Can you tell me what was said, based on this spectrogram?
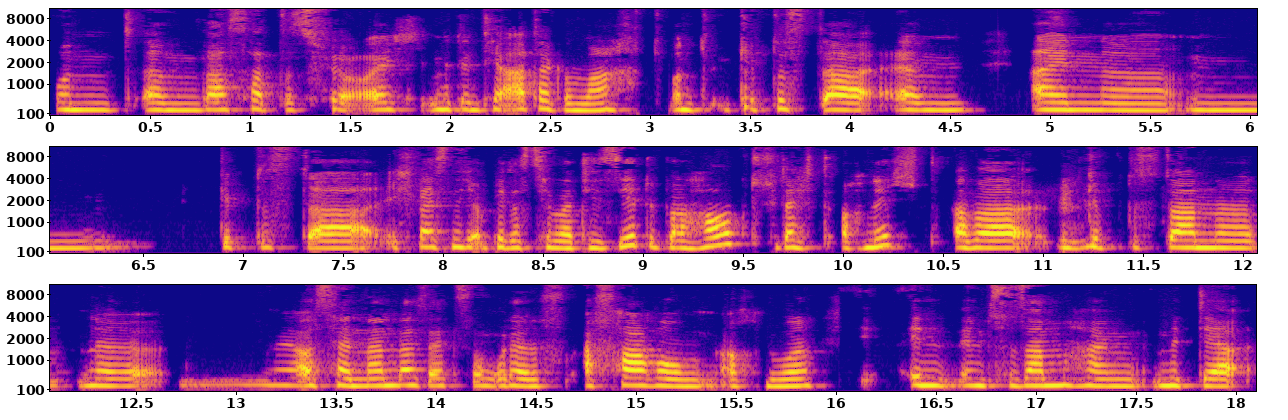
und ähm, was hat das für euch mit dem Theater gemacht? Und gibt es da ähm, eine, ähm, Gibt es da, ich weiß nicht, ob ihr das thematisiert überhaupt, vielleicht auch nicht, aber mhm. gibt es da eine, eine, eine Auseinandersetzung oder eine Erfahrung auch nur in, im Zusammenhang mit der,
